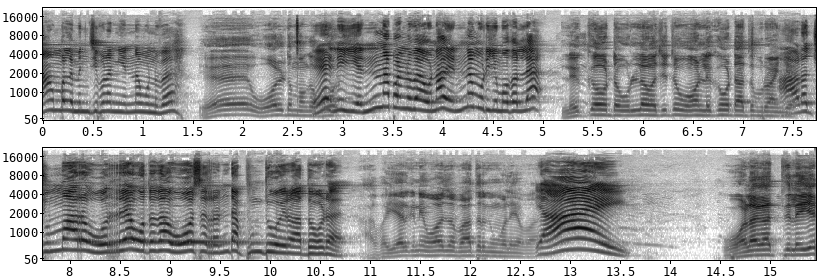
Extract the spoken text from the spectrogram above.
ஆம்பளை மிஞ்சி போனா நீ என்ன பண்ணுவ? ஏ ஓல்டு மங்க ஏ நீ என்ன பண்ணுவ? உன்னால என்ன முடியும் முதல்ல? லிக் அவுட்டை உள்ள வச்சுட்டு ஓன் லிக் அவுட் அத்து போடுவாங்க அட சும்மார ஒரே ஒத்ததா ஓசை ரெண்டா புண்டு போயிடும் அதோட. அவ ஏற்கனவே ஓசை பார்த்துருக்கும் போலையவா யாய்! உலகத்திலேயே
